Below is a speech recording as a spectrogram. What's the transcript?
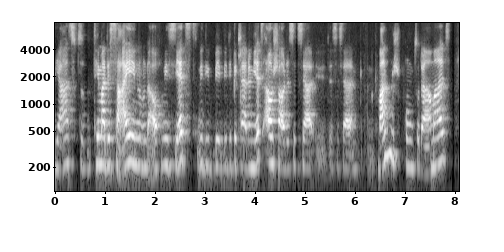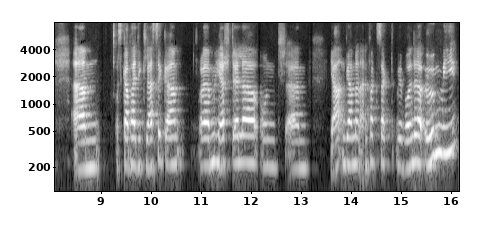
ja, so Thema Design und auch wie es jetzt, wie die, wie die Bekleidung jetzt ausschaut, das ist ja, das ist ja ein Quantensprung zu damals. Ähm, es gab halt die Klassiker, ähm, und ähm, ja, und wir haben dann einfach gesagt, wir wollen da irgendwie,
